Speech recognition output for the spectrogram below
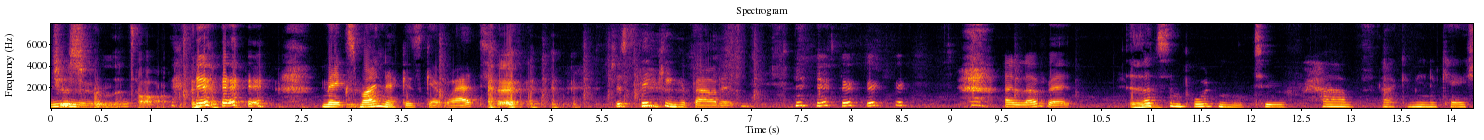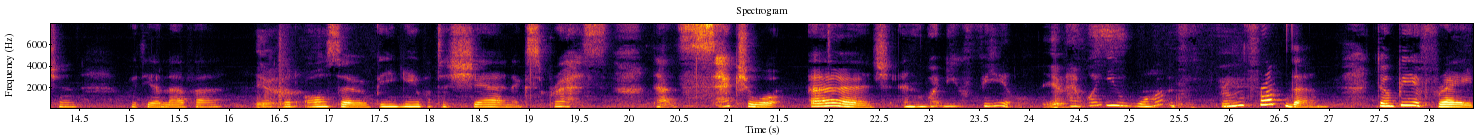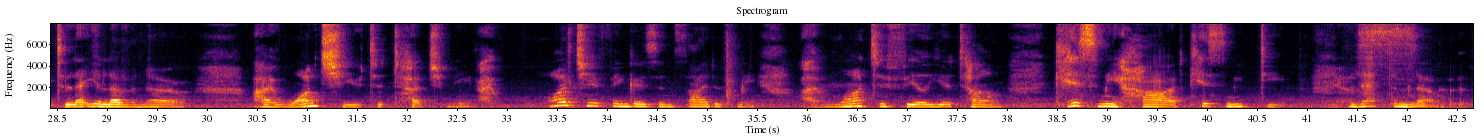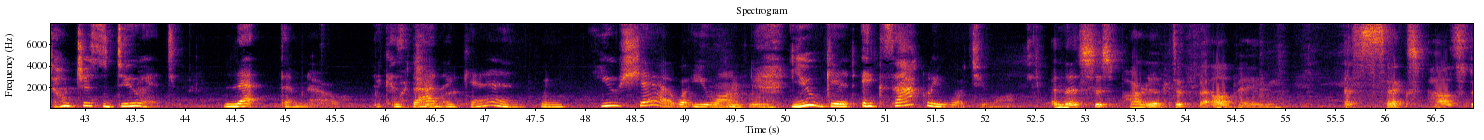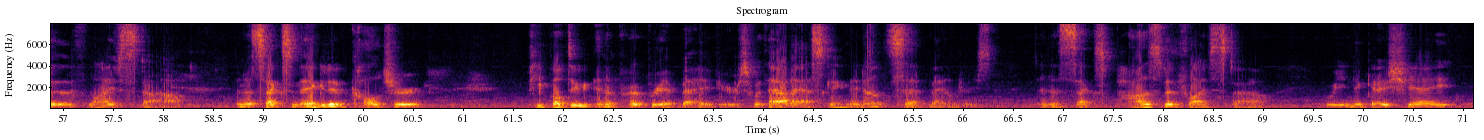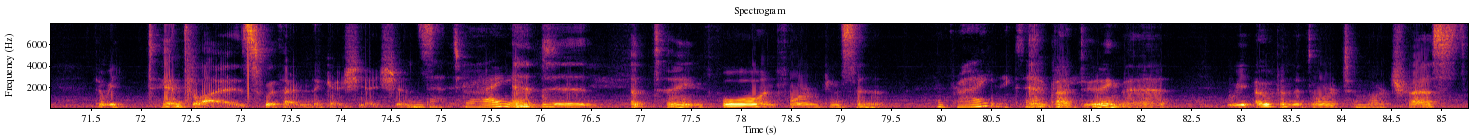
just from the talk. Makes my knickers get wet. Just thinking about it. I love it. and That's important to have that communication with your lover, yeah, but also being able to share and express that sexual urge and what you feel. Yes. and what you want from from them. Don't be afraid to let your lover know. I want you to touch me. I want your fingers inside of me. I want to feel your tongue. Kiss me hard, kiss me deep. Let them know. Don't just do it. Let them know. Because that again, when you share what you want, Mhm. you get exactly what you want. And this is part of developing a sex positive lifestyle. In a sex negative culture, people do inappropriate behaviors without asking, they don't set boundaries. In a sex positive lifestyle, we negotiate and we tantalize with our negotiations That's right. and then obtain full informed consent. right, exactly. And by doing that, we open the door to more trust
